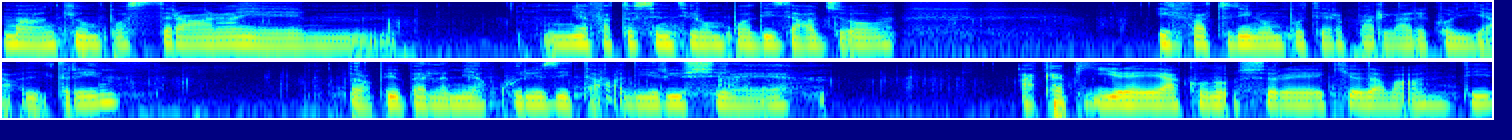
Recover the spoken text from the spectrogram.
ma anche un po' strana e mm, mi ha fatto sentire un po' a disagio il fatto di non poter parlare con gli altri, proprio per la mia curiosità di riuscire a capire e a conoscere chi ho davanti.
